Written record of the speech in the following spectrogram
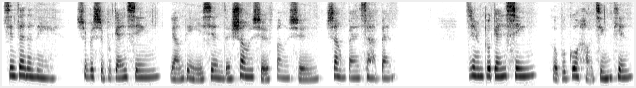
现在的你是不是不甘心两点一线的上学、放学、上班、下班？既然不甘心，何不过好今天？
